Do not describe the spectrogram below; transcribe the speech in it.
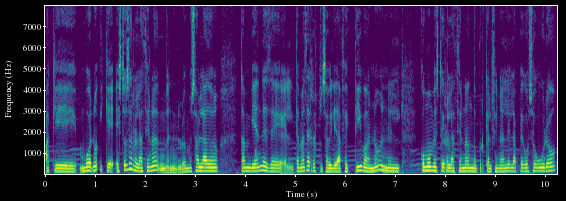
a que, bueno, y que esto se relaciona, lo hemos hablado también desde el temas de responsabilidad afectiva, ¿no? En el cómo me estoy relacionando, porque al final el apego seguro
